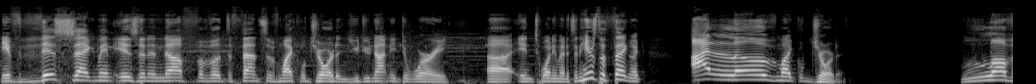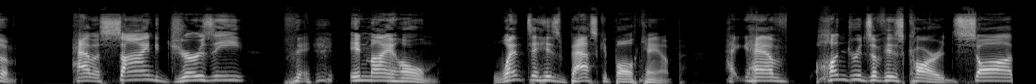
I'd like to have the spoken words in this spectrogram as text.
if this segment isn't enough of a defense of Michael Jordan, you do not need to worry uh, in 20 minutes. And here's the thing like, I love Michael Jordan. Love him. Have a signed jersey in my home. Went to his basketball camp. Ha- have hundreds of his cards. Saw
